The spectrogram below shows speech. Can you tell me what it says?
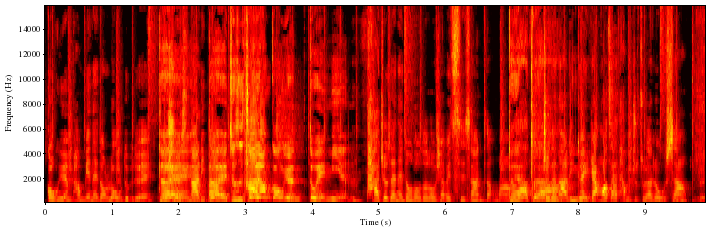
公园旁边那栋楼，对不对？对，你去的是那里吧？对，就是中央公园对面。他就在那栋楼的楼下被刺杀，你知道吗？对啊，对啊，就在那里。对，然后在他们就住在楼上。对，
